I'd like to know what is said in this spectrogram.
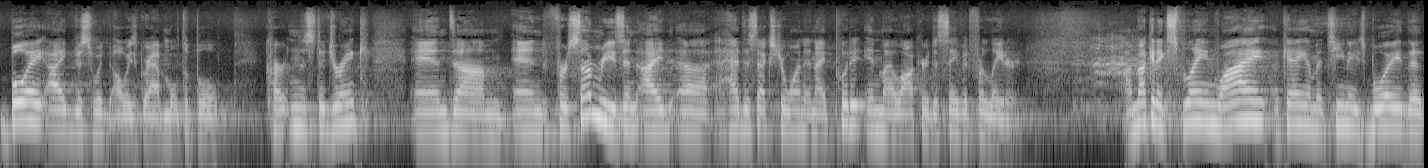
boy. I just would always grab multiple cartons to drink. And um, and for some reason, I uh, had this extra one, and I put it in my locker to save it for later. I'm not going to explain why. Okay, I'm a teenage boy. The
